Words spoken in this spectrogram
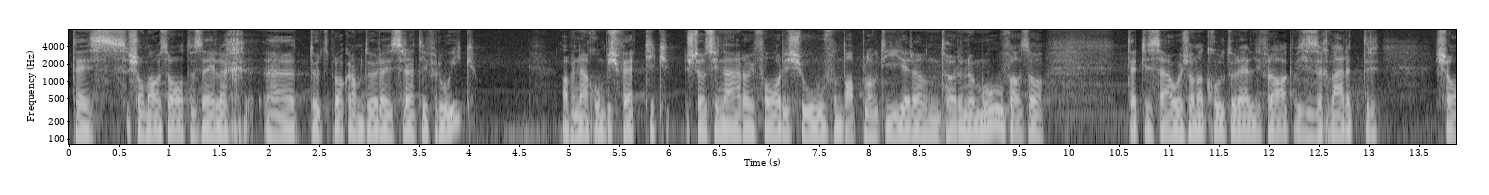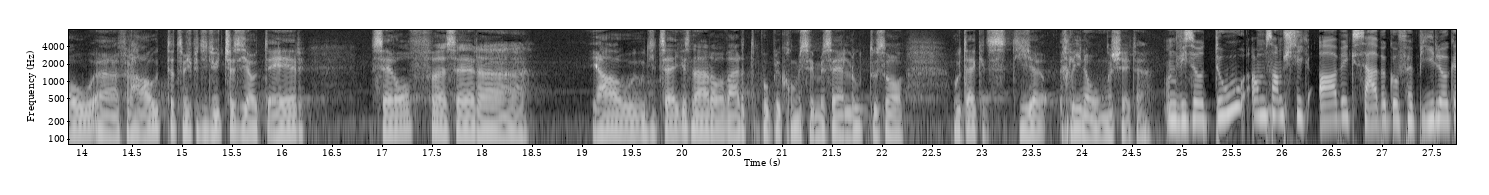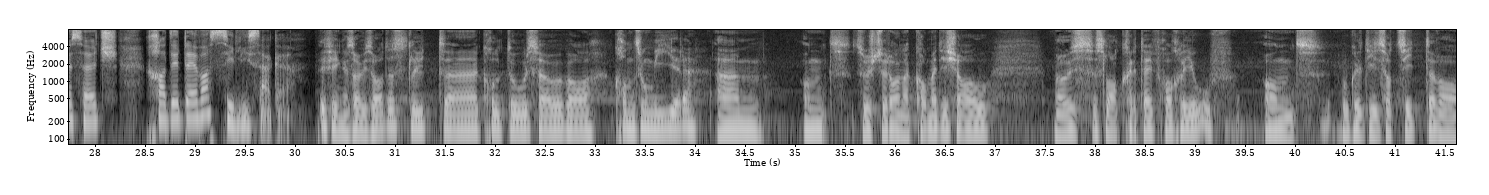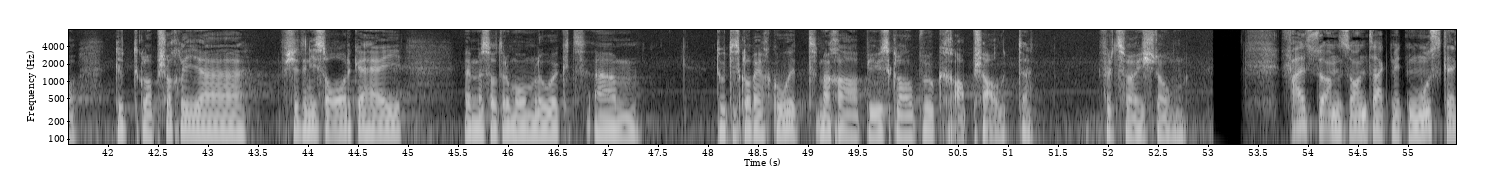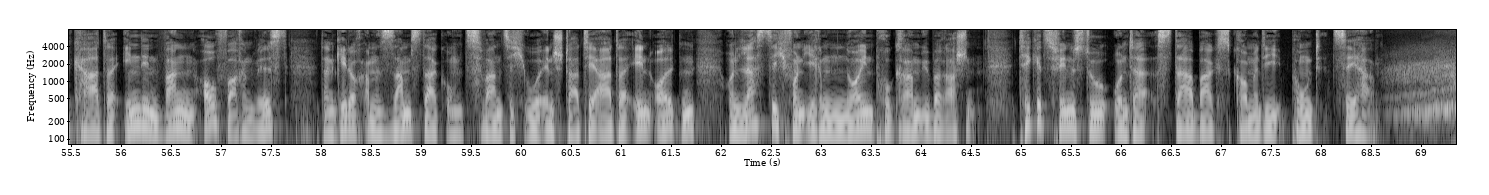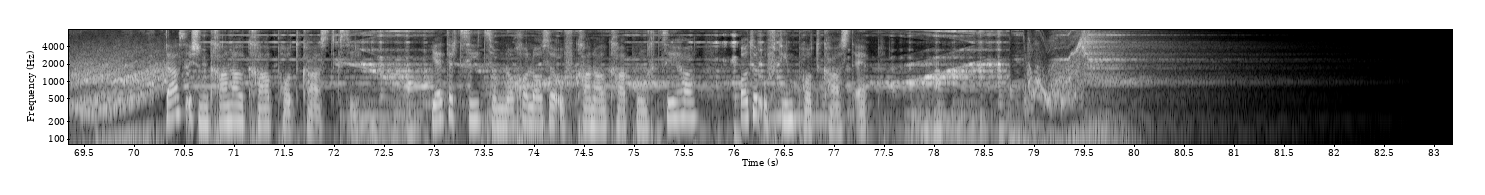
das ist schon mal so, dass eigentlich äh, durch das Programm durch ist relativ ruhig. Aber dann kommst du fertig, stehen sie dann euphorisch auf und applaudieren und hören nicht mehr auf. Also, dort ist es auch schon eine kulturelle Frage, wie sie sich während der Show äh, verhalten. Zum Beispiel die Deutschen sind halt eher sehr offen, sehr... Äh, ja, und die zeigen es dann auch. Während dem Publikum ist immer sehr laut und so. Und da gibt es diese kleinen Unterschiede. Und wieso du am Samstagabend selber vorbeischauen sollst, kann dir der Vassili sagen. Ich finde sowieso, dass die Leute äh, Kultur sollen konsumieren sollen. Ähm, und sonst auch eine Comedy-Show, weil es, es lockert einfach auch ein bisschen auf. Und, und in so Zeiten, wo die Leute glaub, schon ein bisschen äh, verschiedene Sorgen haben, wenn man so drum schaut, ähm, tut das glaube ich gut. Man kann bei uns glaube wirklich abschalten für zwei Stunden. Falls du am Sonntag mit Muskelkater in den Wangen aufwachen willst, dann geh doch am Samstag um 20 Uhr ins Stadttheater in Olten und lass dich von ihrem neuen Programm überraschen. Tickets findest du unter starbuckscomedy.ch. Das ist ein Kanal K Podcast Jederzeit zum Nachhören auf kanalk.ch oder auf deinem Podcast App.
